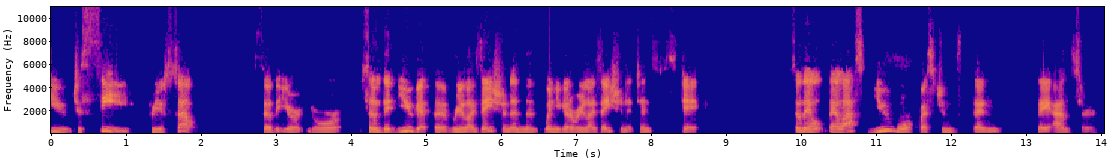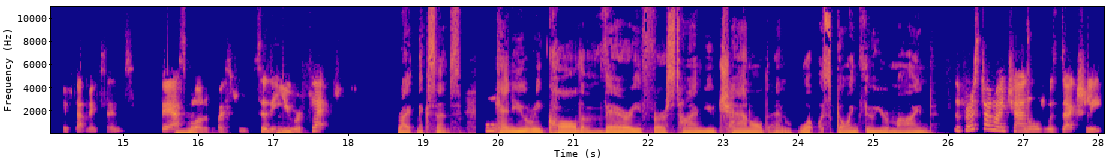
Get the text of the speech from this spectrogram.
you to see for yourself so that you're you're so that you get the realization and then when you get a realization it tends to stick so they'll they'll ask you more questions than they answer if that makes sense they ask mm-hmm. a lot of questions so that you mm-hmm. reflect right makes sense. Can you recall the very first time you channeled and what was going through your mind? The first time i channeled was actually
